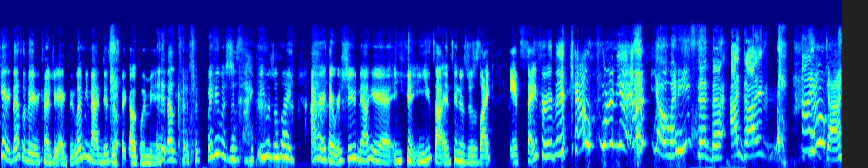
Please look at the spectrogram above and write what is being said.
here. That's a very country accent. Let me not disrespect Oakland men. That's country. But he was just like, he was just like, I heard they were shooting out here in, in Utah, and Tennyson was just like, it's safer than California. Yo, when he said that, I died. I No. died.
